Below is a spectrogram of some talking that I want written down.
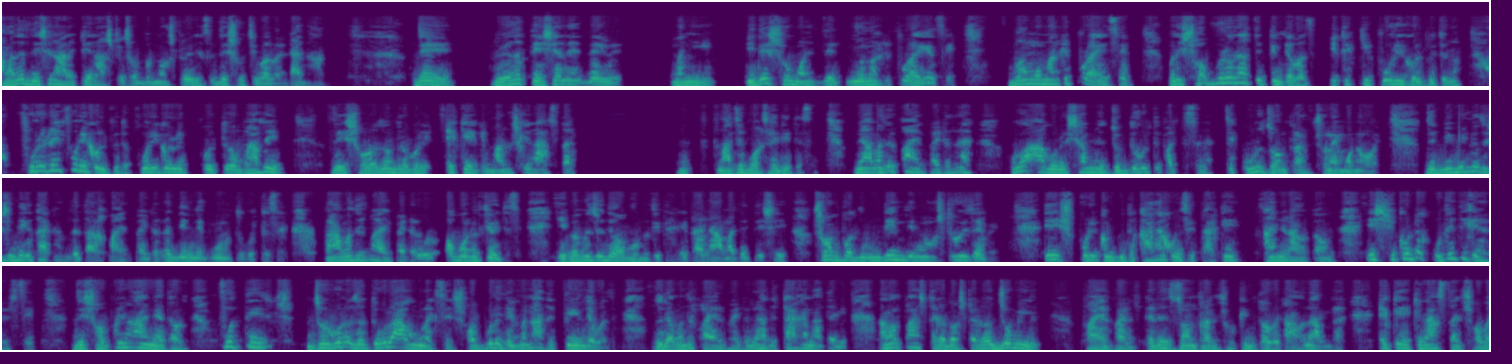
আমাদের দেশের আরেকটি রাষ্ট্রীয় সম্পদ নষ্ট হয়ে গেছে যে সচিবালয়, ডান যে দুই হাজার তেইশ সালে যে মানে ঈদের সময় যে নিউ মার্কেট পুরা গেছে, বঙ্গ মার্কেট পুরা গেছে মানে সবগুলো রাতে তিনটা বাজে। এটা কি পরিকল্পিত না? পুরোটাই পরিকল্পিত। পরিকল্পিত ভাবে যে ষড়যন্ত্র করে একে একে মানুষকে রাস্তার মাঝে বসাই দিতেছে। উনি আমাদের ফায়ার ফাইটাররা কোনো আগুনের সামনে যুদ্ধ করতে পারতেছে না, যে কোনো যন্ত্রাংশ নাই মনে হয়। যে বিভিন্ন দেশের দিকে তাকান যে তারা ফায়ার ফাইটাররা দিন দিন উন্নত করতেছে বা আমাদের পায়ের ফাইটারগুলো অবনতি হইতেছে। এভাবে যদি অবনতি থাকে তাহলে আমাদের দেশে সম্পদ দিন দিন নষ্ট হয়ে যাবে। এই পরিকল্পিত কারা করেছে, তাকে আইনের আওতা হন এই শিকড়টা কোথায় থেকে আসছে যে সবকে আইনে আওতা হন প্রতি যেগুলো যতগুলো আগুন লাগছে, সবগুলো দেখবেন রাতে তিনটা বাজে। যদি আমাদের ফায়ার ফাইটারের হাতে টাকা না থাকে, আমার পাঁচ টাকা, দশ টাকা জমি ফায়ার ফাইটারের যন্ত্রাংশ কিনতে হবে, তাহলে আমরা একে একে রাস্তায় সবাই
